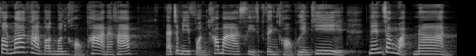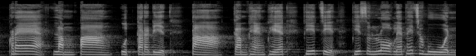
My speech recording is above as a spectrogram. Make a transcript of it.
ส่วนมากทางตอนบนของภาคนะครับ และจะมีฝนเข้ามา 40%ของพื้นที่ เน้นจังหวัดน่าน แพร่ ลำปาง อุตรดิตถ์ ตาก กำแพงเพชร พิจิตร พิษณุโลก และเพชรบูรณ์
